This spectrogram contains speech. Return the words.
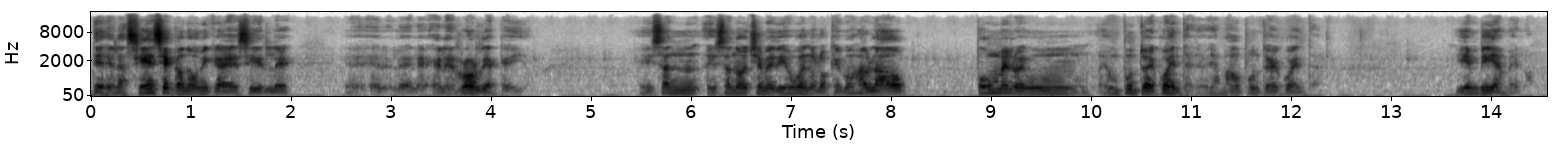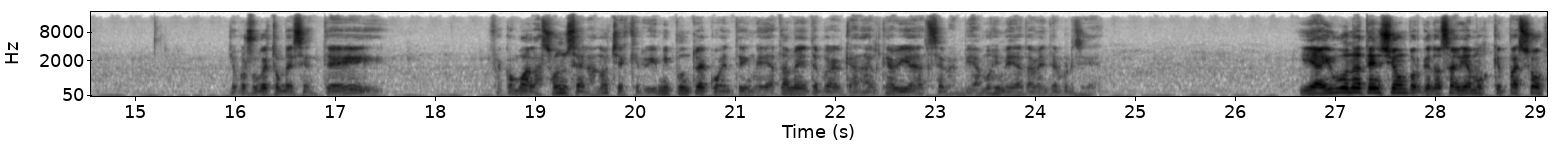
desde la ciencia económica a decirle, el, el- el error de aquello. Esa, esa noche me dijo, bueno, lo que hemos hablado, pónmelo en un, en un punto de cuenta, yo llamado punto de cuenta, y envíamelo. Yo por supuesto me senté y fue como a las 11 de la noche, escribí mi punto de cuenta inmediatamente por el canal que había, se lo enviamos inmediatamente al presidente. Y ahí hubo una tensión porque no sabíamos qué pasó.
